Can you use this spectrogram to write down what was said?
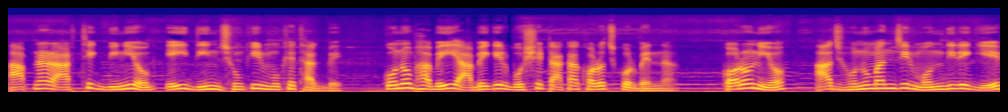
আপনার আর্থিক বিনিয়োগ এই দিন ঝুঁকির মুখে থাকবে। কোনোভাবেই আবেগের বসে টাকা খরচ করবেন না। করণীয়, আজ হনুমানজির মন্দিরে গিয়ে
